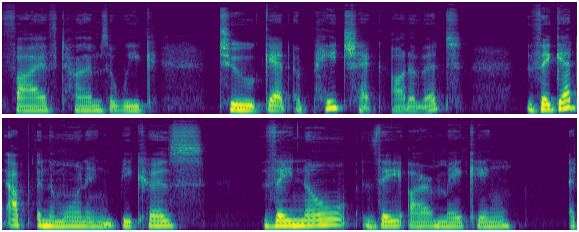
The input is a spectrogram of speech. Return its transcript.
five times a week to get a paycheck out of it, they get up in the morning because they know they are making a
